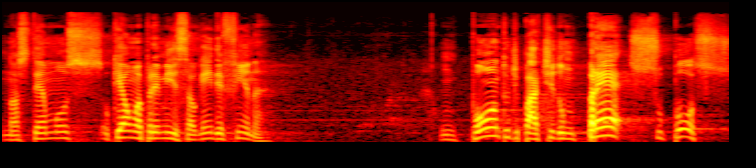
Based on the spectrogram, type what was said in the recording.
Nós temos. O que é uma premissa? Alguém defina? Um ponto de partida, um pressuposto.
